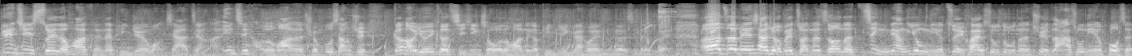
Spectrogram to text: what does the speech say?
运气衰的话，可能在平均会往下降啊。运气好的话呢，全部上去，刚好又一颗七星守护的话，那个平均应该会很恶心的，对。而这边下去我被转了之后呢，尽量用你的最快速度呢，去拉出你的破城，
